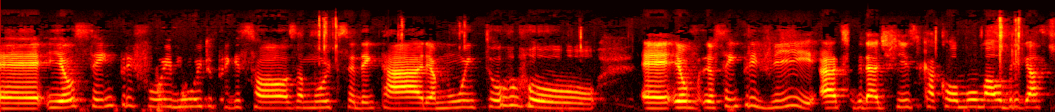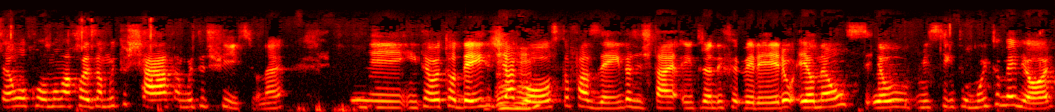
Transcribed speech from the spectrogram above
É, e eu sempre fui muito preguiçosa, muito sedentária, muito. É, eu, eu sempre vi a atividade física como uma obrigação ou como uma coisa muito chata, muito difícil, né? E, então eu estou desde uhum. agosto fazendo, a gente está entrando em fevereiro. Eu não, eu me sinto muito melhor.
